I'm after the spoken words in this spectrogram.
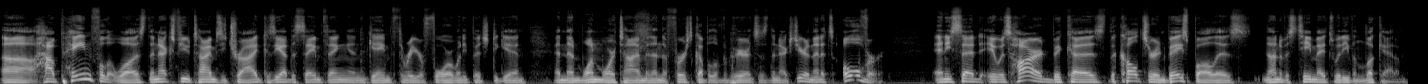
uh, how painful it was the next few times he tried because he had the same thing in game three or four when he pitched again, and then one more time, and then the first couple of appearances the next year, and then it's over. And he said it was hard because the culture in baseball is none of his teammates would even look at him.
